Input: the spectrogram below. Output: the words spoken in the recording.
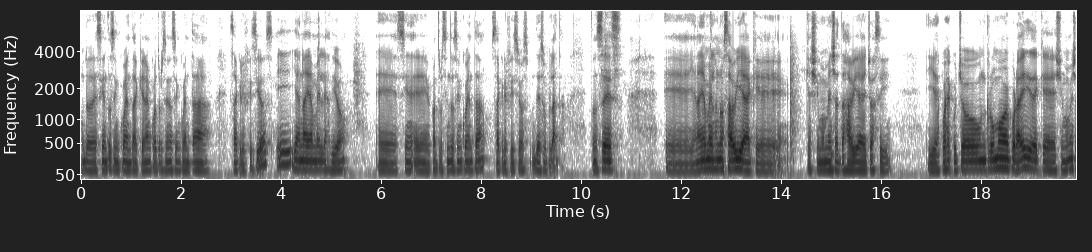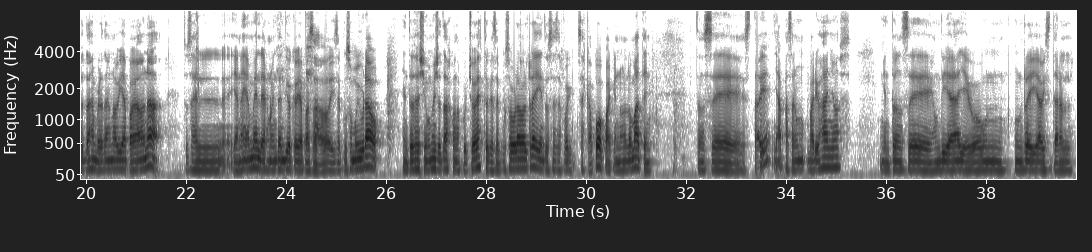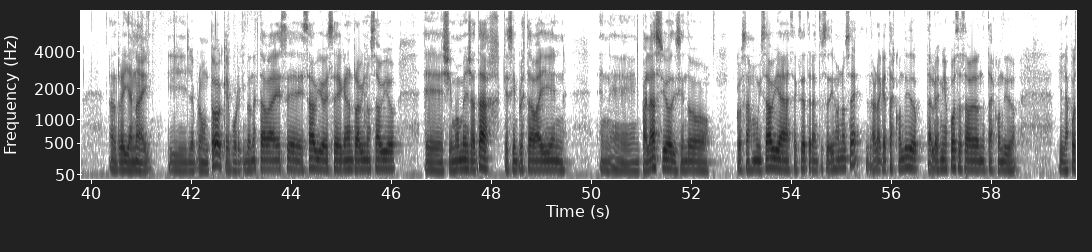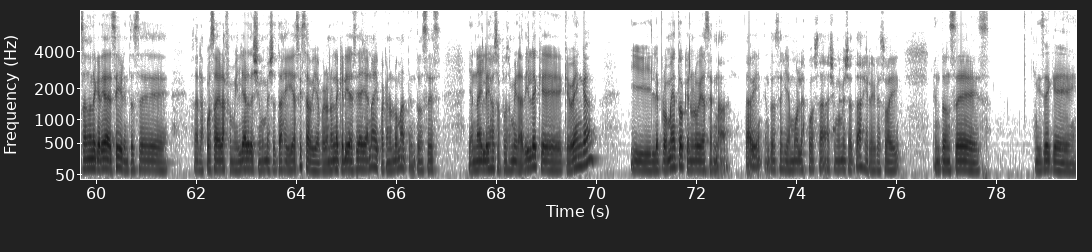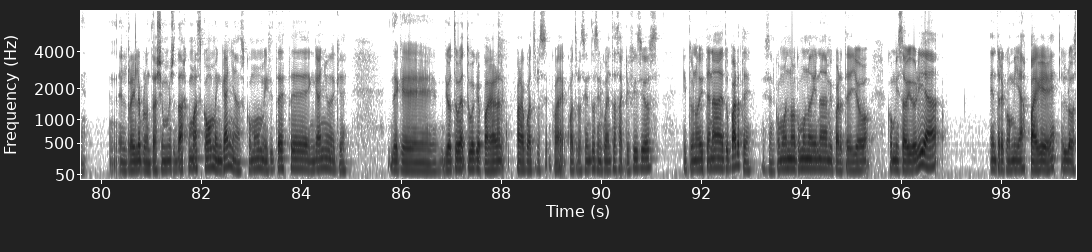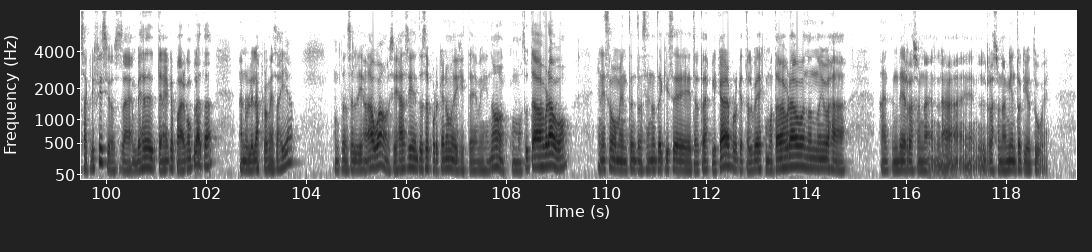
los de 150, que eran 450 sacrificios, y Yanai les dio 450 eh, sacrificios de su plata. Entonces, eh, Yanaya no sabía que, que Shimon había hecho así. Y después escuchó un rumor por ahí de que Shimon en verdad no había pagado nada. Entonces el Yanaya Melech no entendió qué había pasado y se puso muy bravo. Entonces Shimon cuando escuchó esto, que se puso bravo el rey, entonces se, fue, se escapó para que no lo maten. Entonces, está bien, ya pasaron varios años. Entonces un día llegó un, un rey a visitar al, al, rey Yanai y le preguntó que por dónde estaba ese sabio, ese gran rabino sabio eh, Shimon Ben que siempre estaba ahí en, en, eh, el palacio diciendo cosas muy sabias, etc. Entonces dijo, no sé, la verdad que está escondido, tal vez mi esposa sabe dónde está escondido. Y la esposa no le quería decir, entonces la esposa era familiar de Shimon Ben y ella sí sabía, pero no le quería decir a Yanai para que no lo mate. Entonces Yanai le dijo a su esposa, mira, dile que, que venga y le prometo que no le voy a hacer nada. Está bien, entonces llamó la esposa a Shimon Ben y regresó ahí. Entonces dice que el rey le preguntó a Shimon Ben ¿cómo, ¿cómo me engañas? ¿Cómo me hiciste este engaño de que, de que yo tuve, tuve que pagar para 450 sacrificios y tú no diste nada de tu parte. Dicen, ¿cómo no, cómo no di nada de mi parte? Yo, con mi sabiduría, entre comillas, pagué los sacrificios. O sea, en vez de tener que pagar con plata, anulé las promesas y ya. Entonces le dijo, ah, wow, si es así, entonces ¿por qué no me dijiste? Me dije, no, como tú estabas bravo en ese momento, entonces no te quise tratar de explicar, porque tal vez como estabas bravo no, no ibas a, a entender el razonamiento que yo tuve.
